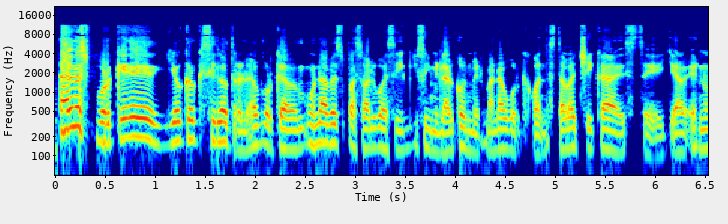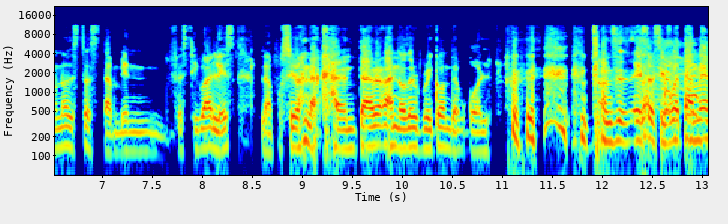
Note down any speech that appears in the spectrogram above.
Tal vez porque yo creo que sí lo trolearon, porque una vez pasó algo así similar con mi hermana, porque cuando estaba chica, este, ya en uno de estos también festivales, la pusieron a cantar Another Brick on the Wall. Entonces, esa sí fue también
